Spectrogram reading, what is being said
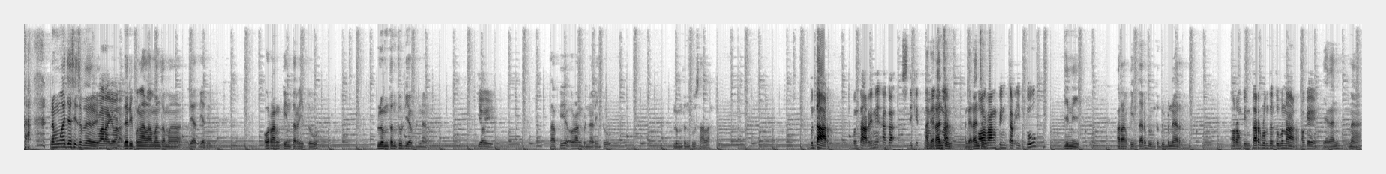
nemu aja sih sebenarnya Gimana gimana? dari pengalaman sama lihat-lihat itu orang pinter itu belum tentu dia benar Yoi. tapi orang benar itu belum tentu salah Bentar, bentar. Ini agak sedikit agak rancu agak rancu Orang pintar itu, gini orang pintar belum tentu benar orang pintar belum tentu benar. Oke. ya kan nah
